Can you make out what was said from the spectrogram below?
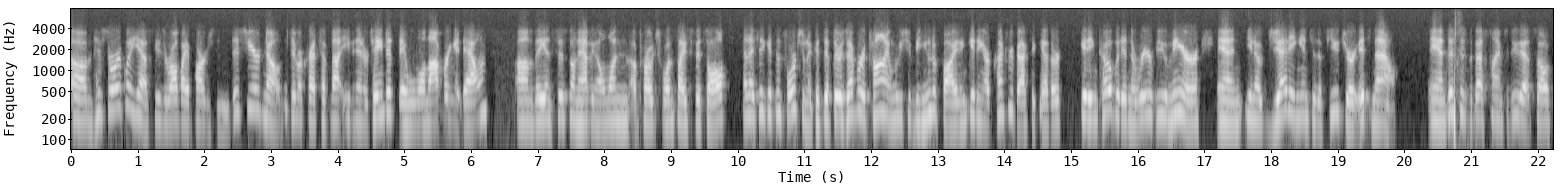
um, historically, yes, these are all bipartisan. This year, no, the Democrats have not even entertained it. They will not bring it down. Um, they insist on having a one approach, one size fits all. And I think it's unfortunate because if there's ever a time we should be unified and getting our country back together, getting COVID in the rearview mirror and, you know, jetting into the future, it's now. And this is the best time to do that. So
